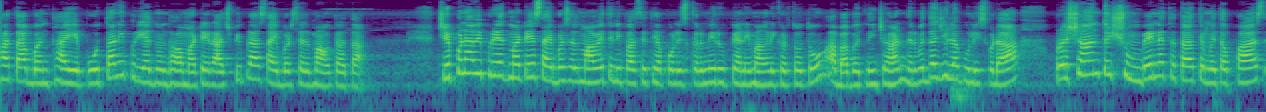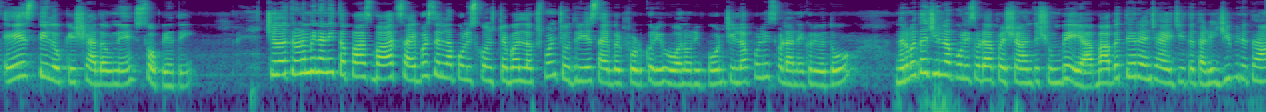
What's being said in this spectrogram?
ખાતા બંધ થાય એ પોતાની ફરિયાદ નોંધાવવા માટે રાજપીપળા સાયબર સેલમાં આવતા હતા. જે પણ આવી ફરિયાદ માટે સાયબર સેલમાં આવે તેની પાસેથી આ પોલીસ કર્મી રૂપિયાની માંગણી કરતો હતો. આ બાબતની જાણ નર્મદા જિલ્લા પોલીસ વડા પ્રશાંત શુંબેને થતાં તેમણે તપાસ એએસપી લોકેશ યાદવને સોંપી હતી. છેલ્લા ત્રણ મહિનાની તપાસ બાદ સાયબર સેલના પોલીસ કોન્સ્ટેબલ લક્ષ્મણ ચૌધરીએ સાયબર ફ્રોડ કર્યો હોવાનો રિપોર્ટ જિલ્લા પોલીસ વડાને કર્યો હતો. નર્મદા જિલ્લા પોલીસ વડા પ્રશાંત શુંબેએ આ બાબતે રેન્જ આઈજી તથા ડીજીપી તથા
